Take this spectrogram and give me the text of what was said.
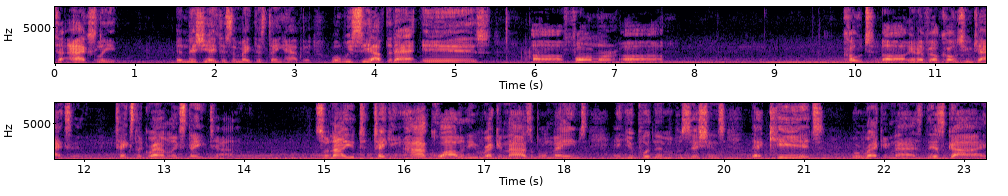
to actually initiate this and make this thing happen. What we see after that is uh, former uh, coach, uh, NFL coach Hue Jackson takes the Grambling State job. So now you're taking high quality, recognizable names and you're putting them in positions that kids will recognize. This guy,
